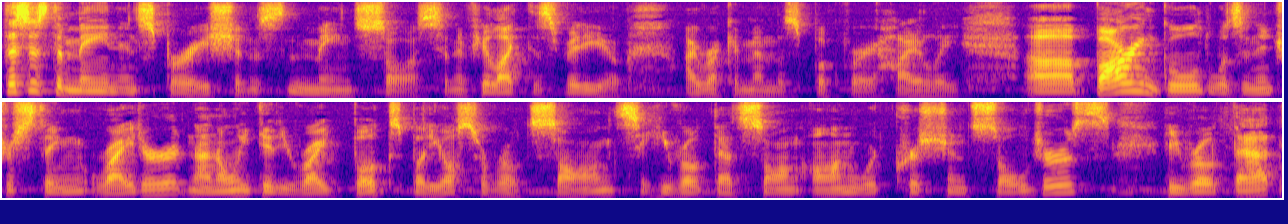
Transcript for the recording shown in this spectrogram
this is the main inspiration. This is the main source. And if you like this video, I recommend this book very highly. Uh, Baring Gould was an interesting writer. Not only did he write books, but he also wrote songs. He wrote that song "Onward, Christian Soldiers." He wrote that,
